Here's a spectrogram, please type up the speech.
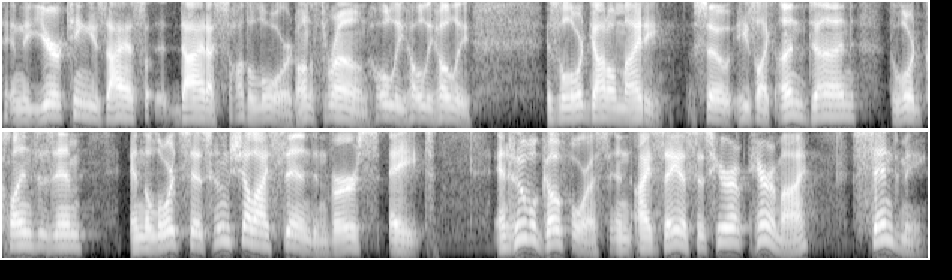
in the year King Uzziah died, I saw the Lord on a throne. Holy, holy, holy is the Lord God Almighty. So he's like undone. The Lord cleanses him. And the Lord says, Whom shall I send? in verse 8. And who will go for us? And Isaiah says, Here, here am I, send me.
